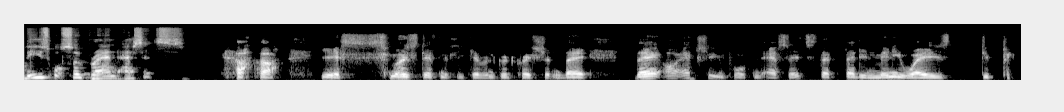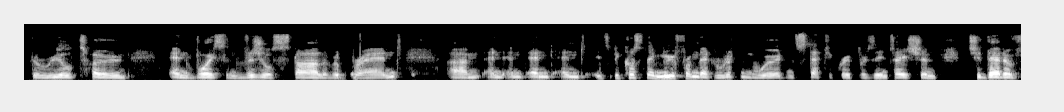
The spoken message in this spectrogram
these also brand assets? yes, most definitely, Kevin. Good question. They, they are actually important assets that, that in many ways depict the real tone and voice and visual style of a brand. Um, and, and, and, and it's because they move from that written word and static representation to that of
